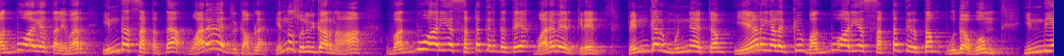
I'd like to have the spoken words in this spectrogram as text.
வக்பு வாரிய தலைவர் இந்த சட்டத்தை வரவேற்றிருக்காப்ல என்ன சொல்லியிருக்காருன்னா வக்பு வாரிய சட்ட திருத்தத்தை வரவேற்கிறேன். பெண்கள் முன்னேற்றம் ஏழைகளுக்கு வக்பு வாரிய சட்ட திருத்தம் உதவும். இந்திய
